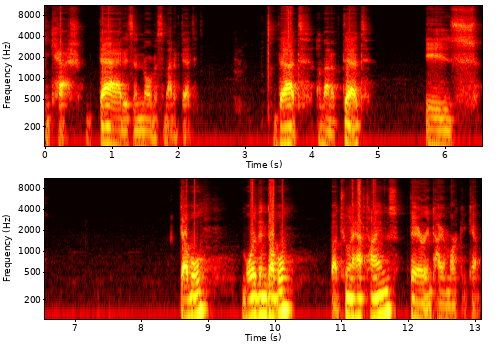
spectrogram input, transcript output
in cash. That is an enormous amount of debt. That amount of debt is double, more than double, about two and a half times their entire market cap.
